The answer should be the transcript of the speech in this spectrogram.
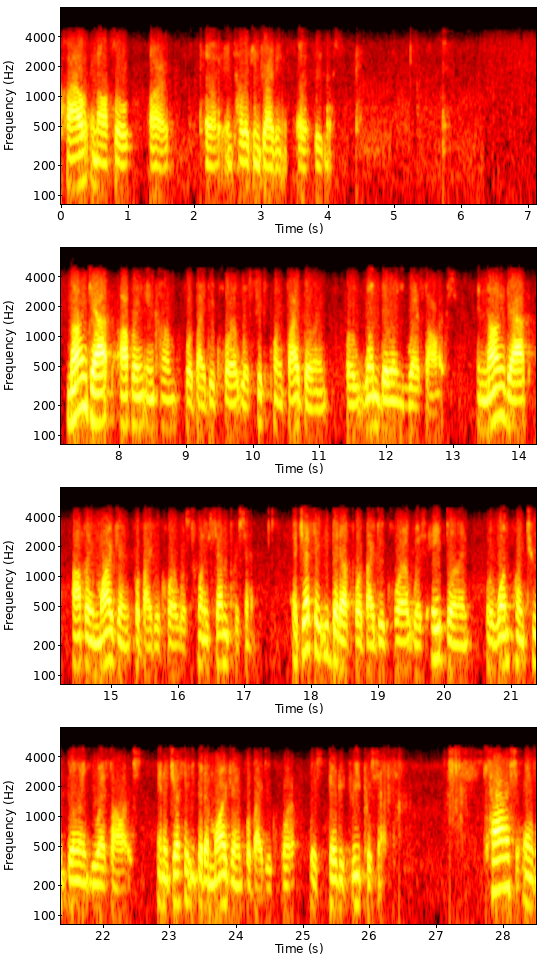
cloud and also our uh, intelligent driving uh, business. Non-GAAP operating income for Baidu Core was 6.5 billion, or $1 billion, and non-GAAP operating margin for Baidu Core was 27%. Adjusted EBITDA for Baidu Core was 8 billion, or $1.2 billion, and adjusted EBITDA margin for Baidu Core was 33%. Cash and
